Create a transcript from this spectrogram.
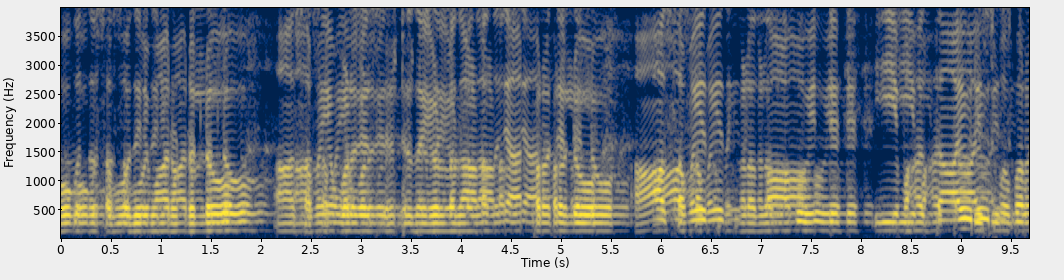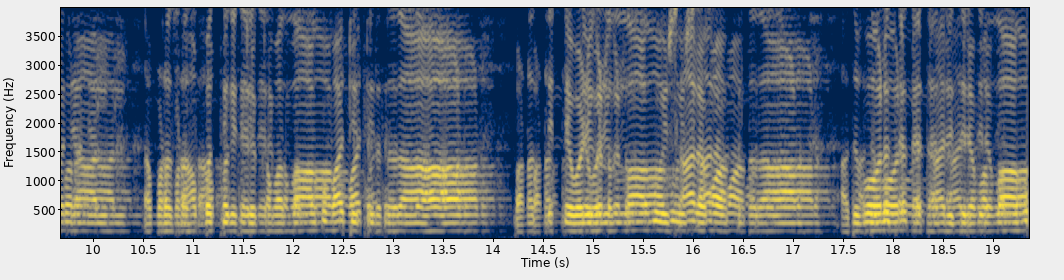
പോകുന്ന സഹോദരിമാരുണ്ടല്ലോ. ആ സമയം വളരെ ശ്രേഷ്ഠതയുള്ളതാണെന്ന് ഞാൻ പറഞ്ഞല്ലോ. ആ സമയത്ത് നിങ്ങൾ അള്ളാഹുവിന്റെ ഈ മഹത്തായ ഒരു പറഞ്ഞാൽ നമ്മുടെ സാമ്പത്തിക ഞെരുക്കം അള്ളാഹു മാറ്റി തരുന്നതാണ് പണത്തിന്റെ വഴികൾ അള്ളാഹു വിശാലമാക്കുന്നതാണ്. അതുപോലെ തന്നെ ദാരിദ്ര്യം അള്ളാഹു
